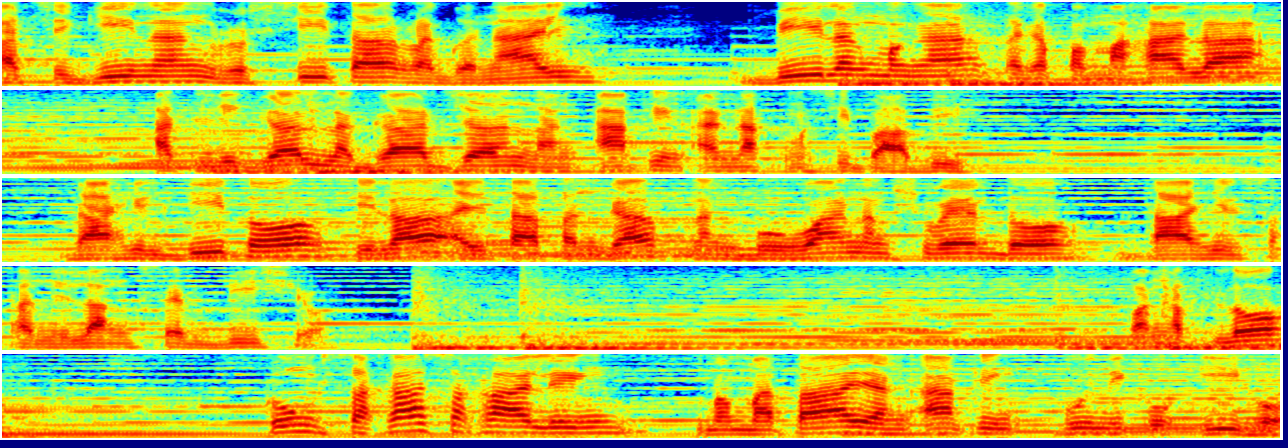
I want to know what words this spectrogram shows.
at si Ginang Rosita Ragonay bilang mga tagapamahala at legal na guardian ng aking anak na si Bobby. Dahil dito, sila ay tatanggap ng buwan ng sweldo dahil sa kanilang serbisyo. Pangatlo, kung sakasakaling mamatay ang aking uniko iho,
